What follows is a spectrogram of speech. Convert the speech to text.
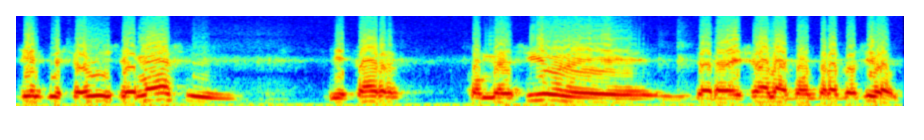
quién te seduce más y, y estar convencido de, de realizar la contratación.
